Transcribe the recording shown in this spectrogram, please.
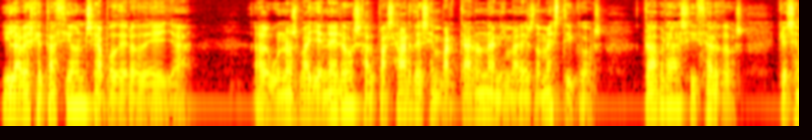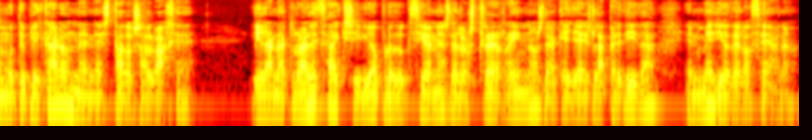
y la vegetación se apoderó de ella. Algunos balleneros al pasar desembarcaron animales domésticos, cabras y cerdos, que se multiplicaron en estado salvaje, y la naturaleza exhibió producciones de los tres reinos de aquella isla perdida en medio del océano.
